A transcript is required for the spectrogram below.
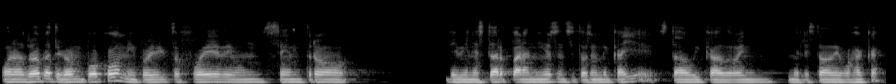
bueno, os voy a platicar un poco. Mi proyecto fue de un centro de bienestar para niños en situación de calle. Está ubicado en, en el estado de Oaxaca.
